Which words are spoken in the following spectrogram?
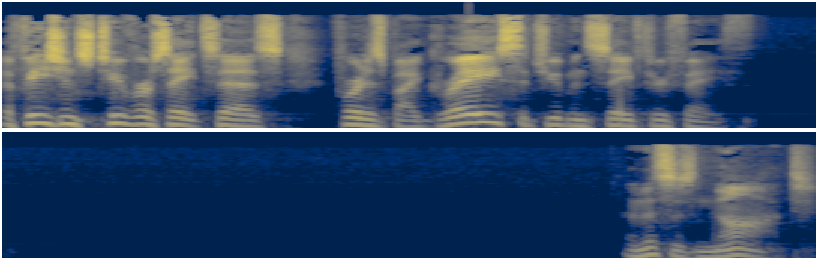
Ephesians 2 verse 8 says, For it is by grace that you've been saved through faith. And this is not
